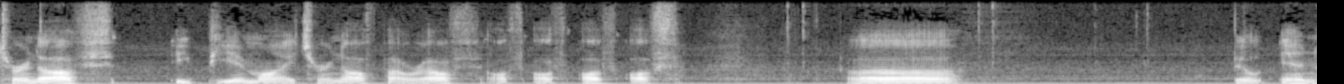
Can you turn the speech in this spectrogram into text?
turned off APMI turned off power off off off off off. Uh, built in.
